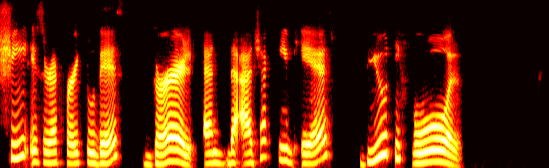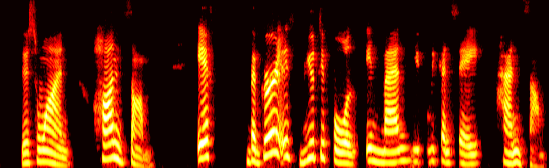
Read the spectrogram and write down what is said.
She is referred to this girl and the adjective is beautiful. This one, handsome. If the girl is beautiful in man, we can say handsome.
